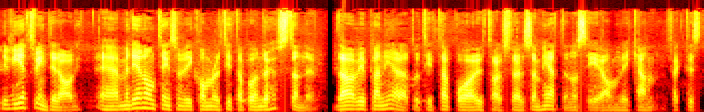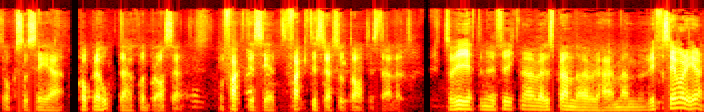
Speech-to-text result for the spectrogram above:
Det vet vi inte idag, eh, men det är någonting som vi kommer att titta på under hösten nu. Där har vi planerat att titta på uttagsföljsamheten och se om vi kan faktiskt också se, koppla ihop det här på ett bra sätt och faktiskt se ett faktiskt resultat istället. Så vi är jättenyfikna och väldigt spända över det här, men vi får se vad det ger.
